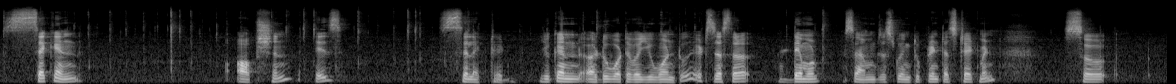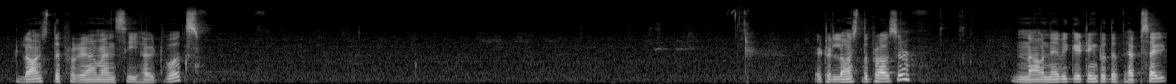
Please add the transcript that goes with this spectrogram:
second option is selected. You can uh, do whatever you want to. It's just a demo so I'm just going to print a statement. So launch the program and see how it works. It will launch the browser. Now navigating to the website.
